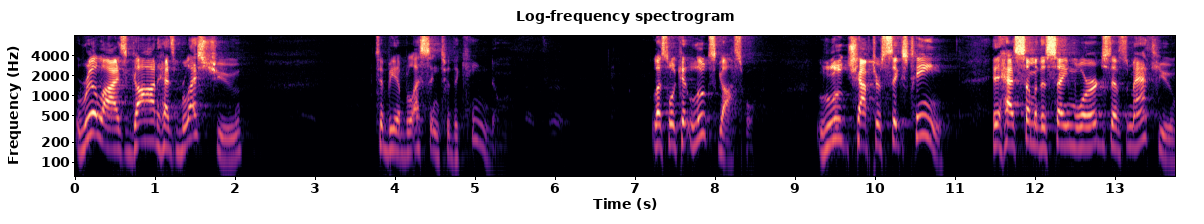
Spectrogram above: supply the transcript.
Realize God has blessed you to be a blessing to the kingdom. Let's look at Luke's gospel. Luke chapter 16. It has some of the same words as Matthew.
